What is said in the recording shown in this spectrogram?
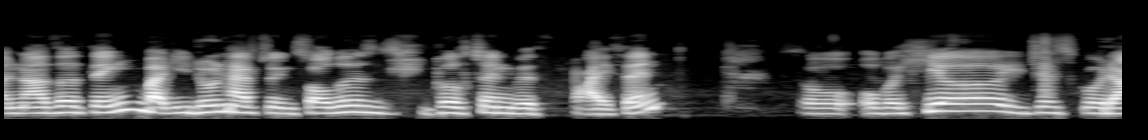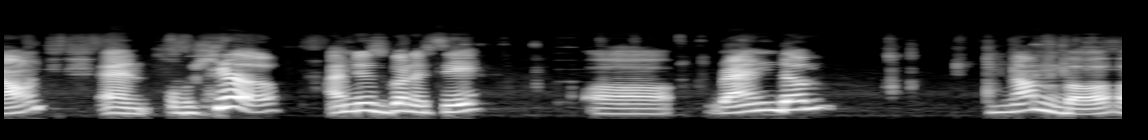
another thing, but you don't have to install this built in with Python. So over here, you just go down and over here, I'm just to say uh, random number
